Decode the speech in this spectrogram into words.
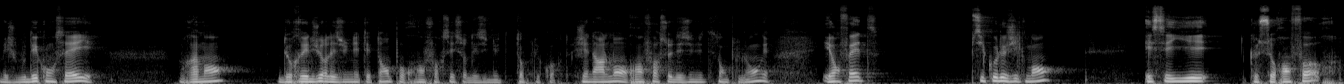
Mais je vous déconseille vraiment de réduire les unités de temps pour renforcer sur des unités de temps plus courtes. Généralement, on renforce des unités de temps plus longues. Et en fait, psychologiquement, essayez que ce renfort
